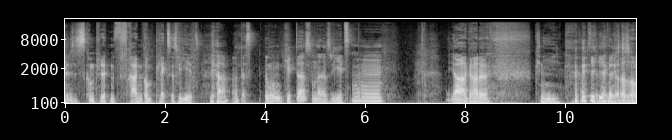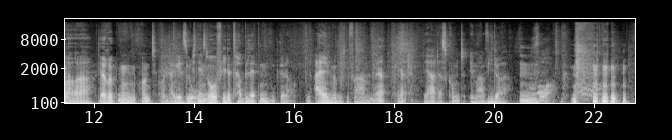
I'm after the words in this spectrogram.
dieses kompletten Fragenkomplexes, wie geht's? Ja. Und das, irgendwann kippt das und dann ist, wie geht's? Hm, ja, gerade Knie ausgerenkt Ja, oder so. genau. Oder der Rücken und Und dann geht's los. ich nehme so viele Tabletten. Genau. In allen möglichen Farben. Ja, ja. Ja, das kommt immer wieder Mhm. vor.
